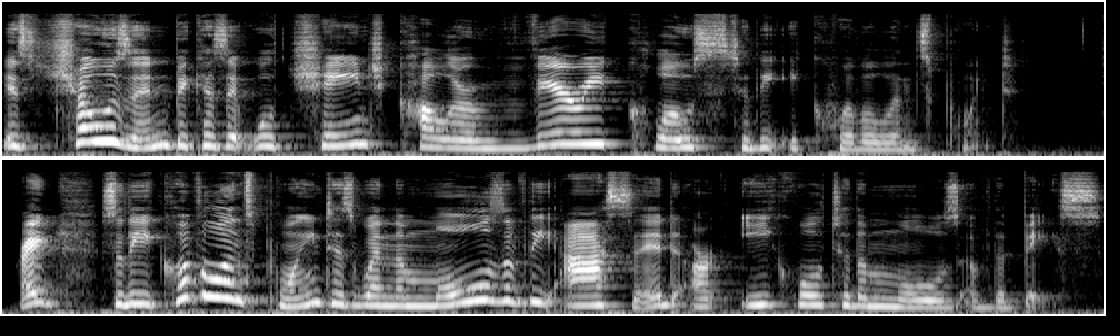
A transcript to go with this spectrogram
is chosen because it will change color very close to the equivalence point. Right? So the equivalence point is when the moles of the acid are equal to the moles of the base.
